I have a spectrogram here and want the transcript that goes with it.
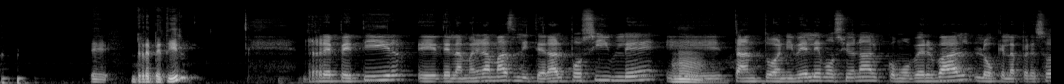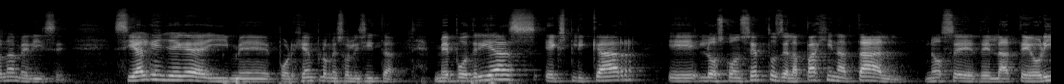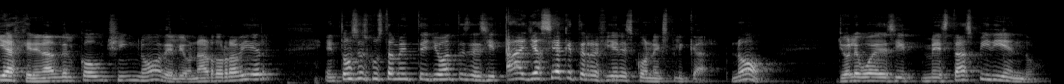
eh, repetir. Repetir eh, de la manera más literal posible, eh, mm. tanto a nivel emocional como verbal, lo que la persona me dice. Si alguien llega y me, por ejemplo, me solicita, ¿me podrías explicar eh, los conceptos de la página tal, no sé, de la teoría general del coaching, ¿no? De Leonardo Ravier. Entonces, justamente yo antes de decir, ah, ya sé a qué te refieres con explicar. No, yo le voy a decir, me estás pidiendo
